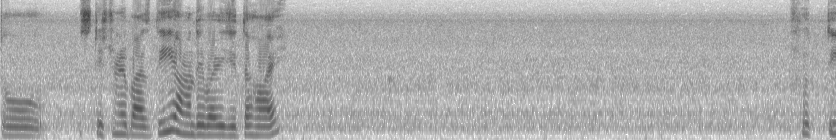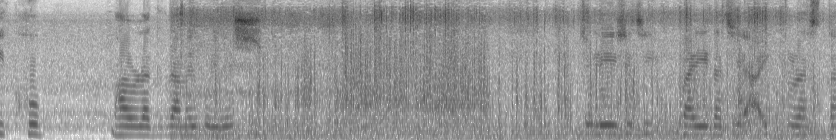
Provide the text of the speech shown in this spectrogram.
তো স্টেশনের পাশ দিয়েই আমাদের বাড়ি যেতে হয়। সত্যি খুব ভালো লাগে গ্রামের পরিবেশ। চলে এসেছি বাড়ির কাছে আর একটু রাস্তা।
